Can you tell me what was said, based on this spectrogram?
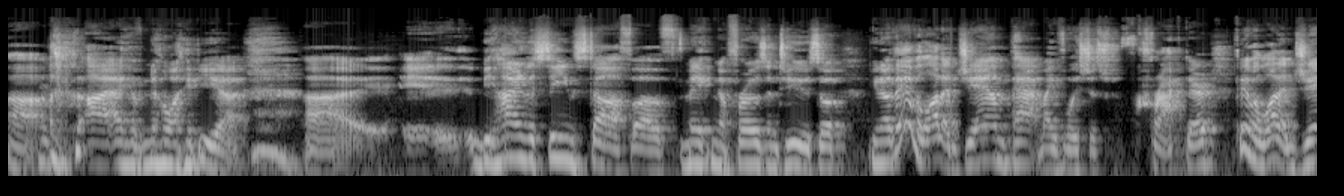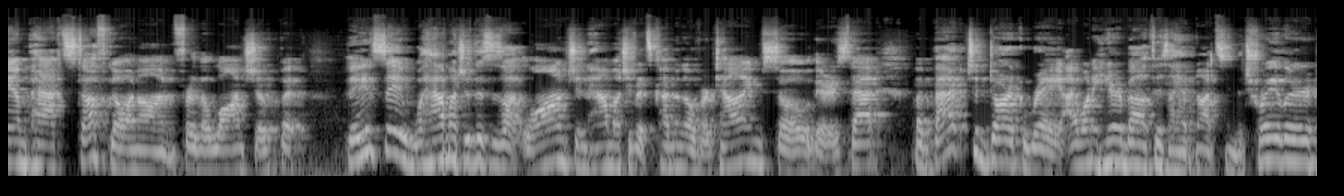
Uh, I have no idea. Uh, behind the scenes stuff of making a Frozen 2. So, you know, they have a lot of jam packed, my voice just cracked there. They have a lot of jam packed stuff going on for the launch of, but they didn't say how much of this is at launch and how much of it's coming over time. So there's that. But back to Dark Rey. I want to hear about this. I have not seen the trailer.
